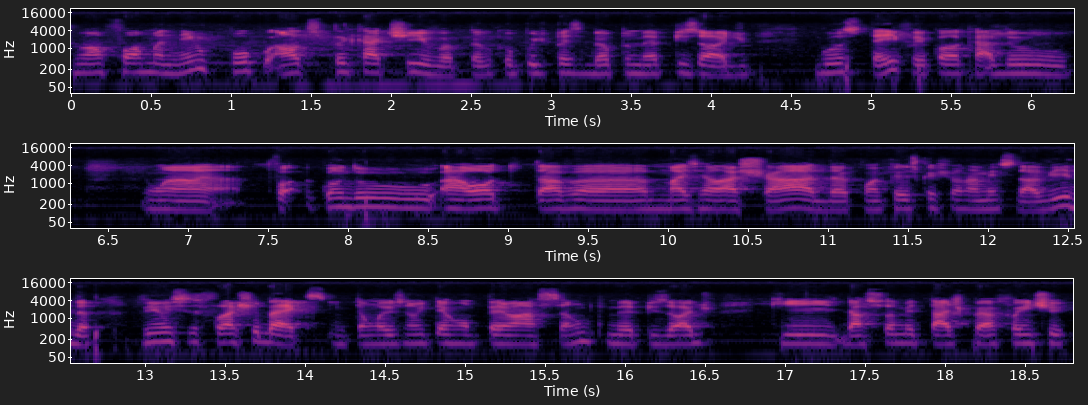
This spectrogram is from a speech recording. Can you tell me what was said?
de uma forma nem um pouco autoexplicativa, pelo que eu pude perceber no primeiro episódio. Gostei, foi colocado uma quando a Otto estava mais relaxada com aqueles questionamentos da vida, vinham esses flashbacks. Então eles não interromperam a ação do primeiro episódio que da sua metade para frente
